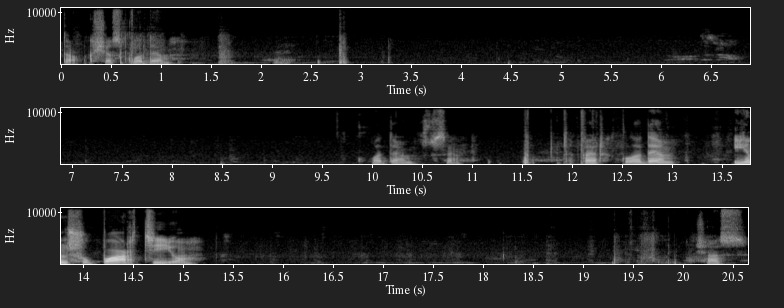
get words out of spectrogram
Так, зараз кладемо. Кладемо все. Тепер кладемо іншу партію. Зараз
